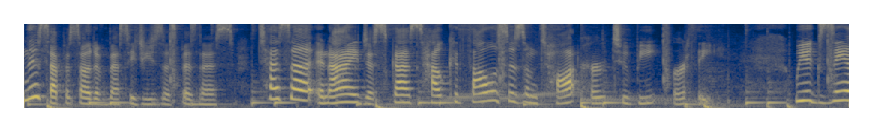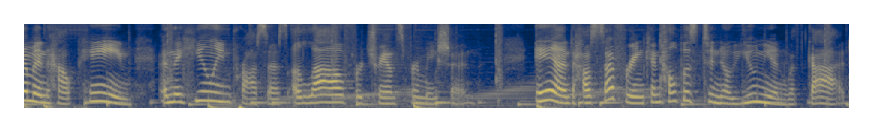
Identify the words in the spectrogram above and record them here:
In this episode of Messy Jesus Business, Tessa and I discuss how Catholicism taught her to be earthy. We examine how pain and the healing process allow for transformation, and how suffering can help us to know union with God.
